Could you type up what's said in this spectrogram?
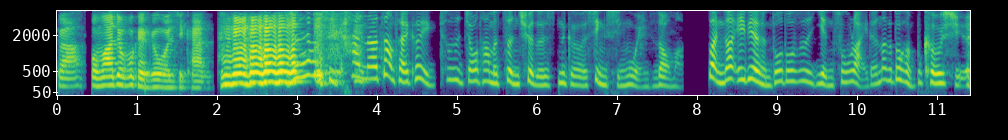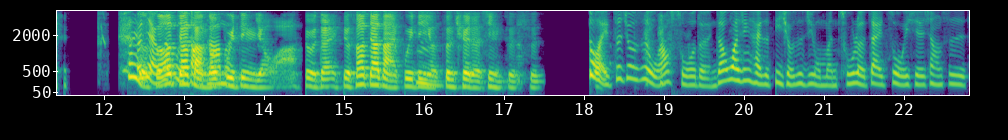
对啊，我妈就不肯跟我一起看。我觉得要一起看呢、啊，这样才可以，就是教他们正确的那个性行为，你知道吗？不然你知道 A 片很多都是演出来的，那个都很不科学。但有时候家长都不一定有啊，对不对？有时候家长也不一定有正确的性知识、嗯。对，这就是我要说的。你知道《外星孩子地球日记》，我们除了在做一些像是。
